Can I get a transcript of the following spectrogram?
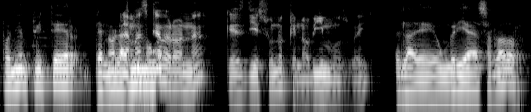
ponía en Twitter que no la La más cabrona, que es 10-1 que no vimos, güey. La de Hungría-Salvador.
